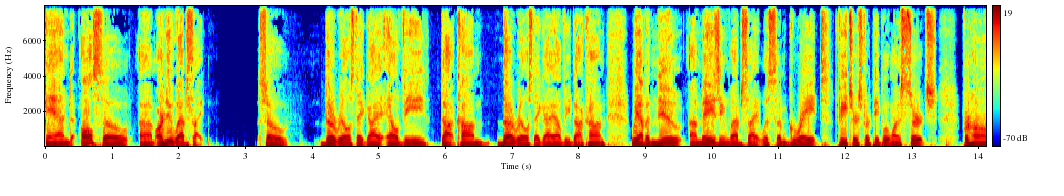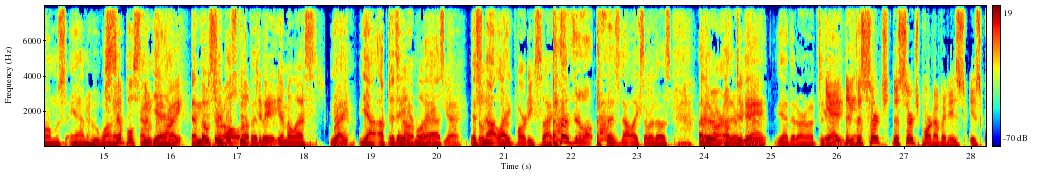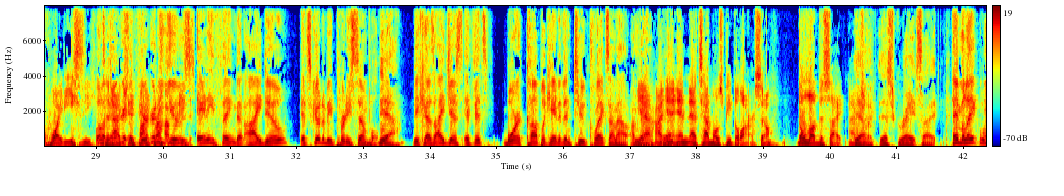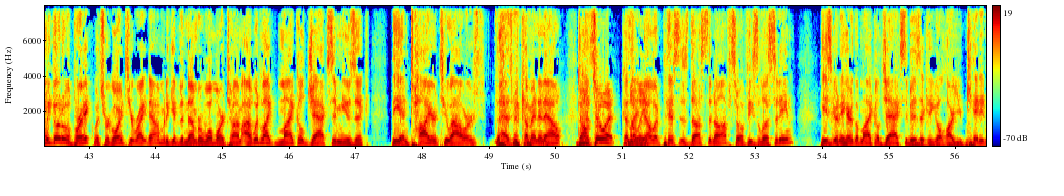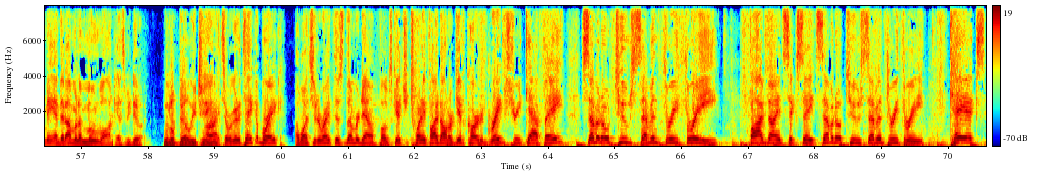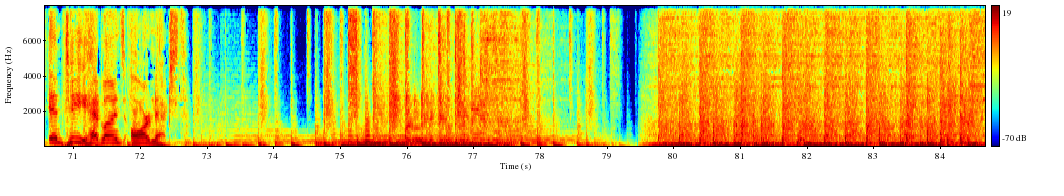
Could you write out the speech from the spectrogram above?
and also um, our new website. So the real estate guy LV dot com the real estate guy lv dot com we have a new amazing website with some great features for people who want to search for homes and who want to Simple, stupid, right? And those Simple, are all stupid, up to date MLS, right? yeah up to It's date not like- mls yeah, it's those not like party sites. it's not like some of those other aren't up other to date. Yeah, yeah, that aren't up to Yeah, date. the, the search the search part of it is is quite easy Well, to if you're, actually if you're find going to use anything that I do, it's going to be pretty simple. Yeah. Because I just, if it's more complicated than two clicks, I'm out. I'm yeah. I, and, and that's how most people are. So they'll love the site. Actually. yeah, this great site. Hey, Malik, when we go to a break, which we're going to right now, I'm going to give the number one more time. I would like Michael Jackson music the entire two hours as we come in and out. Don't do it, Because I know it pisses Dustin off. So if he's listening, he's going to hear the Michael Jackson music and go, Are you kidding me? And then I'm going to moonwalk as we do it. Little Billie Jean. All right, so we're going to take a break. I want you to write this number down, folks. Get your $25 gift card at Grape Street Cafe, 702 733 5968, 702 733 KXNT. Headlines are next.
